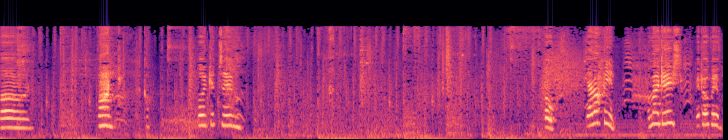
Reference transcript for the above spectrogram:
Come on. Go. Go get him. Oh, get off him. Oh my days. Get off him.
